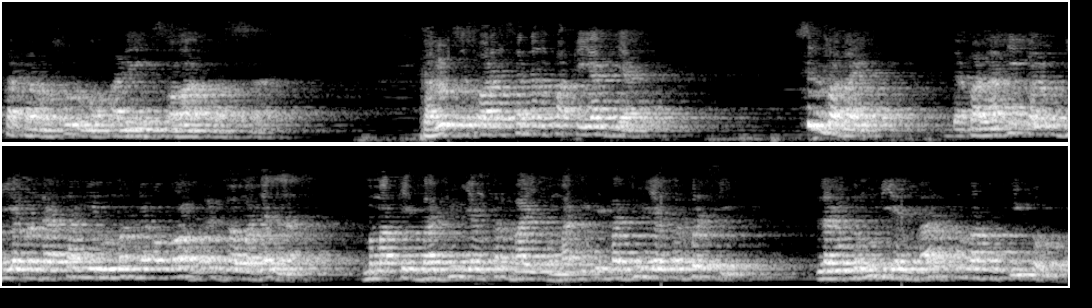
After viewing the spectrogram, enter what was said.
kata Rasulullah alaihi salatu wassalam. Kalau seseorang senang pakaiannya serba baik, apalagi kalau dia mendatangi rumahnya Allah Azza wa Jalla memakai baju yang terbaik, memakai baju yang terbersih, lalu kemudian barakallahu fikum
